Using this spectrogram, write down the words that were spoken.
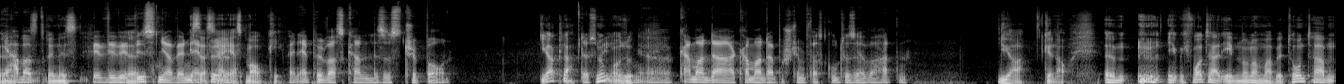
äh, ja, was drin ist. Wir, wir, wir äh, wissen ja, wenn ist Apple, ja erstmal okay. Wenn Apple was kann, ist es Chip bauen. Ja, klar. Deswegen also, äh, kann, man da, kann man da bestimmt was Gutes erwarten. Ja, genau. Ähm, ich, ich, wollte halt eben nur noch mal betont haben,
